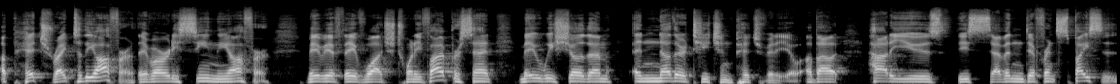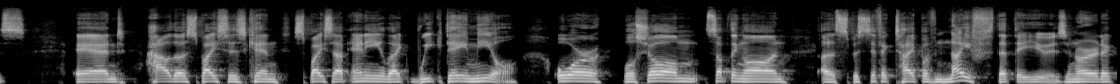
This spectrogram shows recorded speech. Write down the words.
a pitch right to the offer. They've already seen the offer. Maybe if they've watched 25%, maybe we show them another teach and pitch video about how to use these seven different spices and how those spices can spice up any like weekday meal. Or we'll show them something on a specific type of knife that they use in order to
